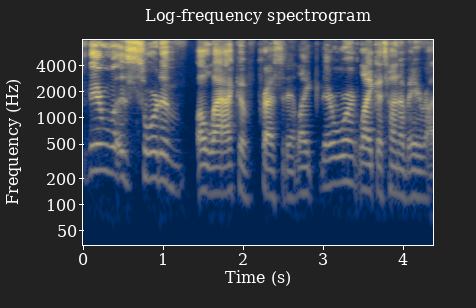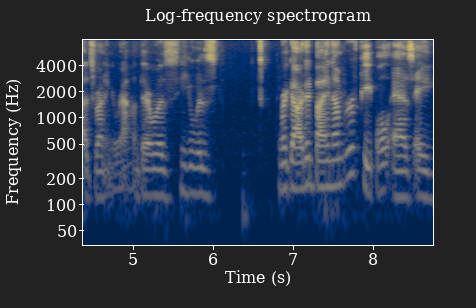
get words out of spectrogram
there was sort of a lack of precedent. Like there weren't like a ton of A Rods running around. There was he was regarded by a number of people as a,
